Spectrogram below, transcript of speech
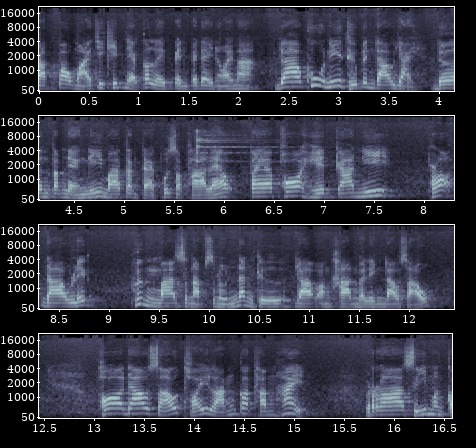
กับเป้าหมายที่คิดเนี่ยก็เลยเป็นไปได้น้อยมาก ดาวคู่นี้ถือเป็นดาวใหญ่ เดินตำแหน่งนี้มาตั้งแต่พฤษภาแล้ว แต่พอเหตุการณ์นี้ เพราะดาวเล็กเพิ่งมาสนับสนุนนั่นคือ ดาวอังคารมะเร็งดาวเสาร์ พอดาวเสาร์ถอยหลังก็ทำให้ ราศีมังก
